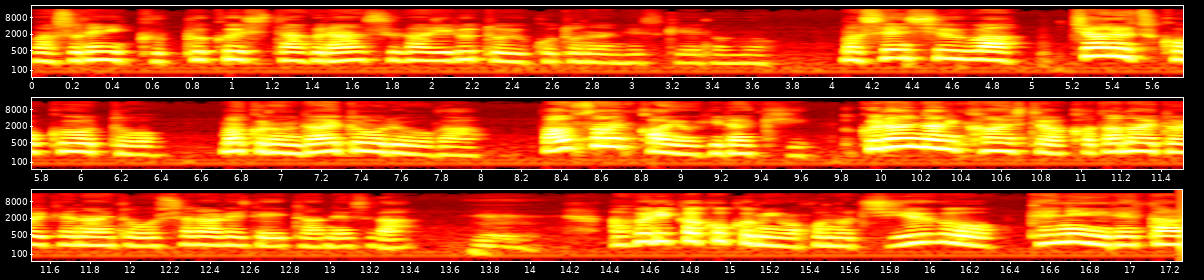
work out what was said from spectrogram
まあ、それに屈服したフランスがいるということなんですけれども、まあ、先週はチャールズ国王とマクロン大統領が晩餐会を開き、ウクライナに関しては勝たないといけないとおっしゃられていたんですが、うん。アフリカ国民はこの自由を手に入れた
